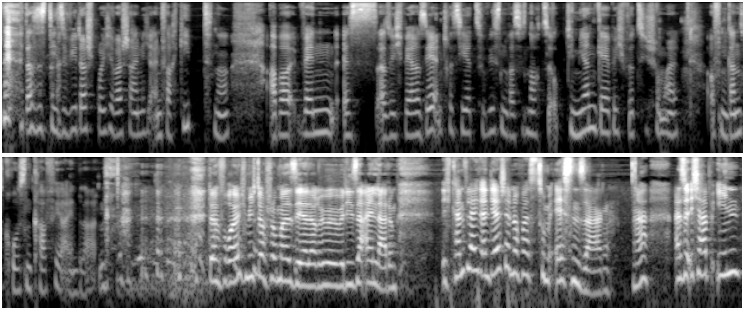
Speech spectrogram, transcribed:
dass es diese Widersprüche wahrscheinlich einfach gibt. Ne? Aber wenn es, also ich wäre sehr interessiert zu wissen, was es noch zu optimieren gäbe. Ich würde Sie schon mal auf einen ganz großen Kaffee einladen. da freue ich mich doch schon mal sehr darüber, über diese Einladung. Ich kann vielleicht an der Stelle noch was zum Essen sagen. Ja? Also ich habe Ihnen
